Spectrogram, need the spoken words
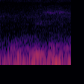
in Jesus'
